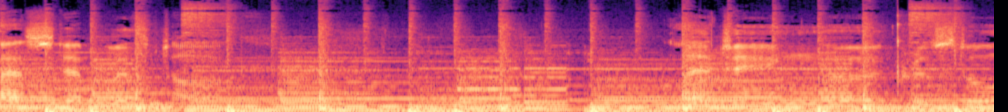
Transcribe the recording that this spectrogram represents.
last step with talk. Letting the crystal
